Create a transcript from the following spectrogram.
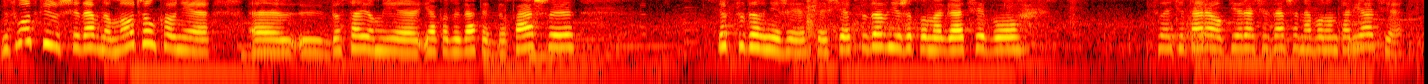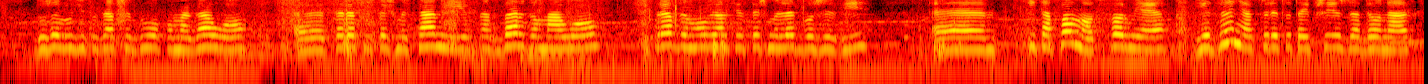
Wysłodki już się dawno moczą, konie e, y, dostają je jako dodatek do paszy. Jak cudownie, że jesteście, jak cudownie, że pomagacie, bo słuchajcie, Tara opiera się zawsze na wolontariacie. Dużo ludzi tu zawsze było, pomagało. E, teraz jesteśmy sami, jest nas bardzo mało i prawdę mówiąc, jesteśmy ledwo żywi. I ta pomoc w formie jedzenia, które tutaj przyjeżdża do nas,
